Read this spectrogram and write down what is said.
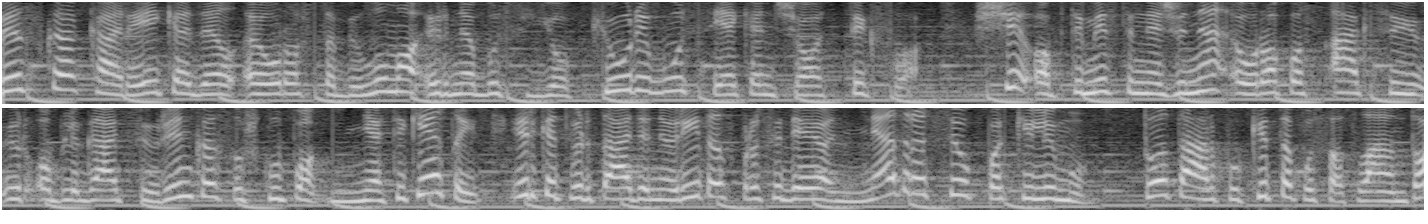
viską, ką reikia dėl euro stabilumo ir nebus jokių ribų siekiančio tikslo. Ši optimistinė žinia Europos akcijų ir obligacijų rinkas užklupo netikėtai ir ketvirtadienio rytas prasidėjo nedrasių pakilimų. Tuo tarpu kitapus Atlanto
